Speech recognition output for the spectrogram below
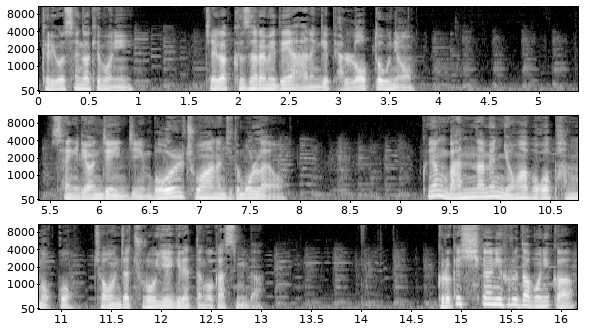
그리고 생각해보니 제가 그 사람에 대해 아는 게 별로 없더군요. 생일이 언제인지 뭘 좋아하는지도 몰라요. 그냥 만나면 영화 보고 밥 먹고 저 혼자 주로 얘기를 했던 것 같습니다. 그렇게 시간이 흐르다 보니까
